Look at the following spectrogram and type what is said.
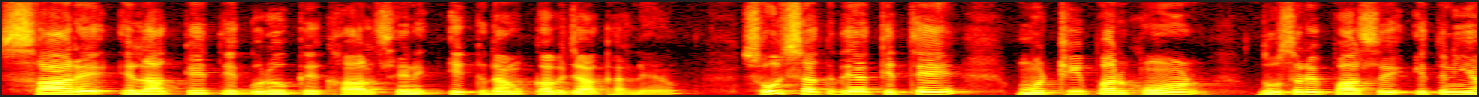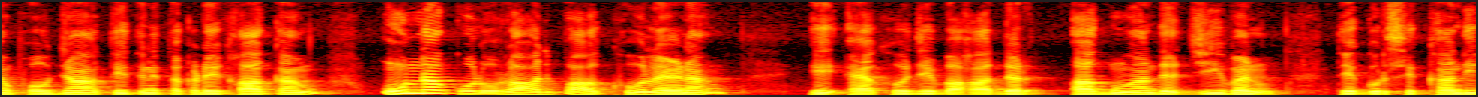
ਸਾਰੇ ਇਲਾਕੇ ਤੇ ਗੁਰੂ ਕੇ ਖਾਲਸੇ ਨੇ ਇੱਕਦਮ ਕਬਜ਼ਾ ਕਰ ਲਿਆ। ਸੋਚ ਸਕਦੇ ਆ ਕਿੱਥੇ ਮੁਠੀ ਪਰ ਖੋਣ, ਦੂਸਰੇ ਪਾਸੇ ਇਤਨੀਆਂ ਫੌਜਾਂ ਤੇ ਇਤਨੇ ਤਕੜੇ ਖਾਕਮ, ਉਹਨਾਂ ਕੋਲੋਂ ਰਾਜ ਭਾਗ ਖੋ ਲੈਣਾ, ਇਹ ਐਖੋ ਜੇ ਬਹਾਦਰ ਆਗੂਆਂ ਦੇ ਜੀਵਨ ਤੇ ਗੁਰਸਿੱਖਾਂ ਦੀ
